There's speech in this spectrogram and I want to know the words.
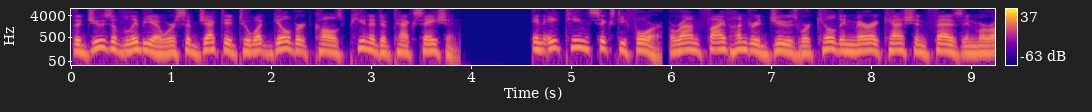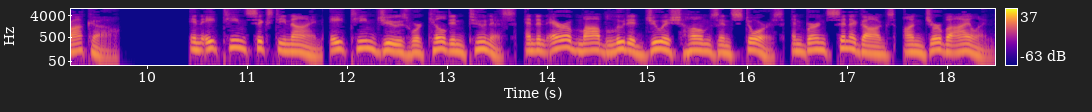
the Jews of Libya were subjected to what Gilbert calls punitive taxation. In 1864, around 500 Jews were killed in Marrakesh and Fez in Morocco. In 1869, 18 Jews were killed in Tunis, and an Arab mob looted Jewish homes and stores, and burned synagogues, on Jerba Island.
